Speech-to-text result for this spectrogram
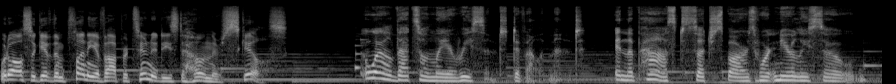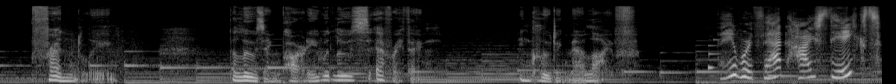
Would also give them plenty of opportunities to hone their skills. Well, that's only a recent development. In the past, such spars weren't nearly so... friendly. The losing party would lose everything, including their life. They were that high stakes?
